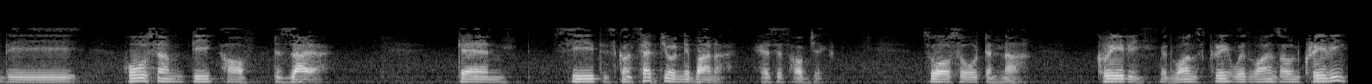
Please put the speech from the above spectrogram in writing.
the wholesome deed of desire, can see this conceptual nibbana as its object. So also tanha, craving. With one's, cra- with one's own craving,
